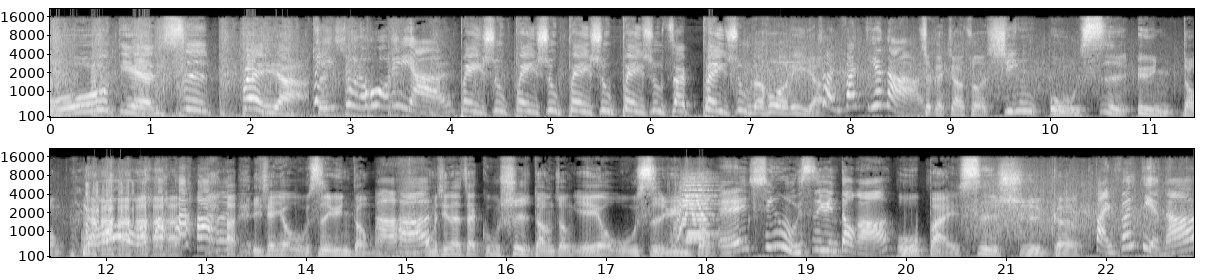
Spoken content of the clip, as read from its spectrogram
五点四倍呀、这倍数的获利呀，倍数倍数倍数倍数再倍数的获利啊！赚翻天呐！这个叫做新五四运动。以前有五四运动嘛。哈，我们现在在股市当中也有五四运动，哎，新五四运动啊，五百四十个。百分点啊，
